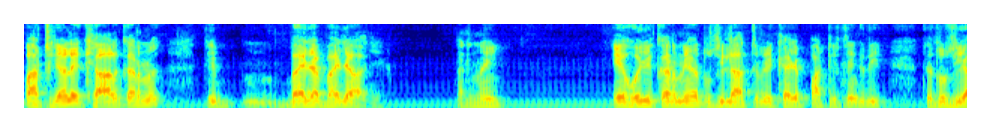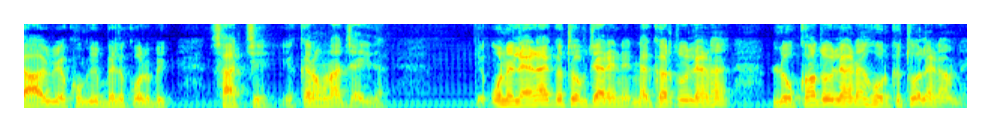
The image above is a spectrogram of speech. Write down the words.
ਪਾਠੀਆਂ ਵਾਲੇ ਖਿਆਲ ਕਰਨ ਤੇ ਬਹਿ ਜਾ ਬਹਿ ਜਾ ਆ ਜੇ ਪਰ ਨਹੀਂ। ਇਹੋ ਜਿਹੇ ਕਰਨੇ ਹੋ ਤੁਸੀਂ ਲੱਤ ਵੇਖਿਆ ਜੇ ਪਾਟੀ ਸਿੰਘ ਦੀ ਤੇ ਤੁਸੀਂ ਆਪ ਵੀ ਵੇਖੋਗੇ ਬਿਲਕੁਲ ਵੀ ਸੱਚ ਏ, ਇਹ ਕਰਾਉਣਾ ਚਾਹੀਦਾ। ਤੇ ਉਹਨੇ ਲੈਣਾ ਕਿੱਥੋਂ ਵਿਚਾਰੇ ਨੇ? ਨਗਰ ਤੋਂ ਹੀ ਲੈਣਾ ਲੋਕਾਂ ਤੋਂ ਹੀ ਲੈਣਾ ਹੋਰ ਕਿੱਥੋਂ ਲੈਣਾ ਉਹਨੇ?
